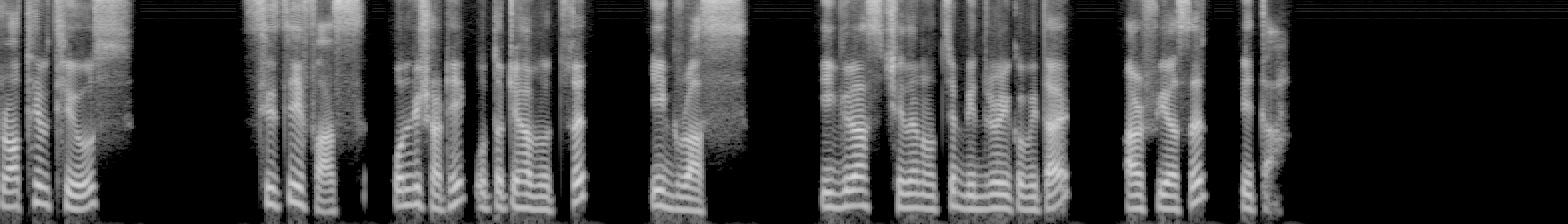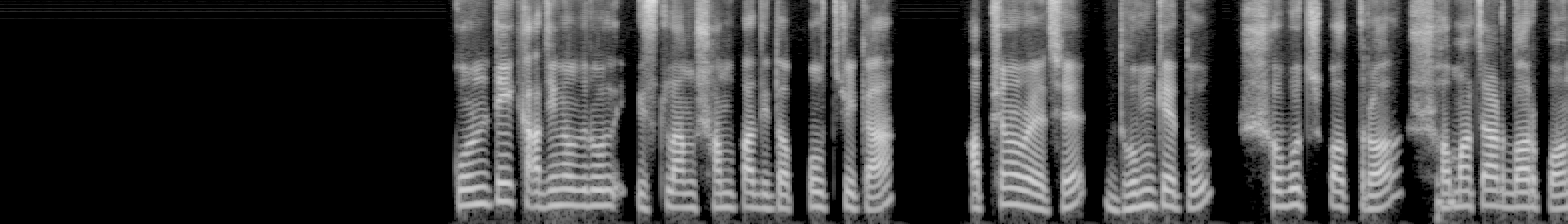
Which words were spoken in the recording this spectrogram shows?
প্রথিউথিউস সিসিফাস। কোনটি সঠিক? উত্তরটি হবে হচ্ছে ইগ্রাস। ইগ্রাস ছিলেন হচ্ছে বিদ্রোহী কবিতায় আরফিয়াসের পিতা। কোনটি কাজী নজরুল ইসলাম সম্পাদিত পত্রিকা? অপশন রয়েছে, ধূমকেতু, সবুজপত্র, সমাচার দর্পণ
